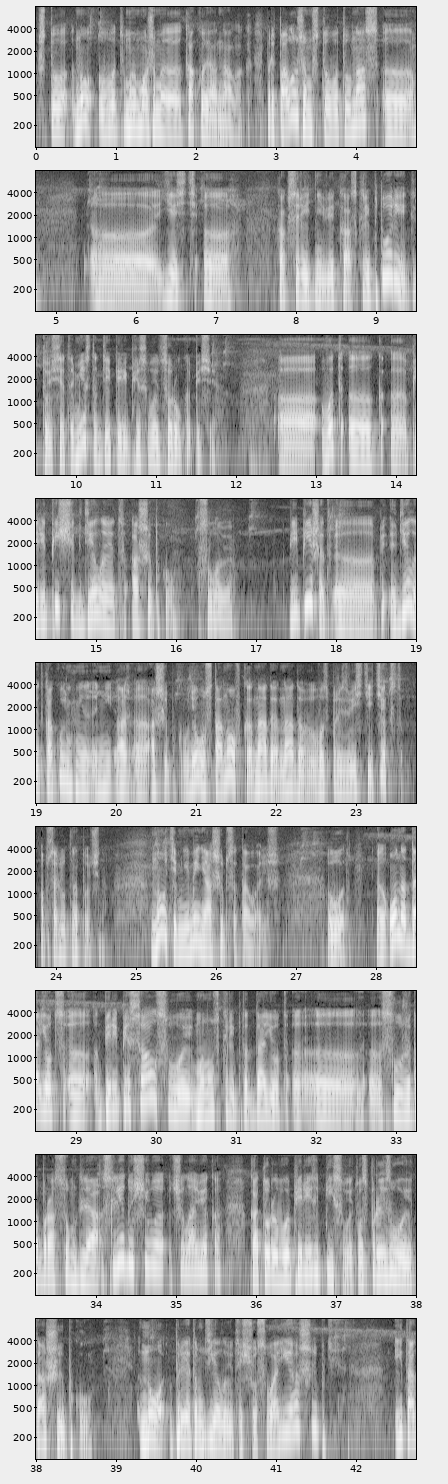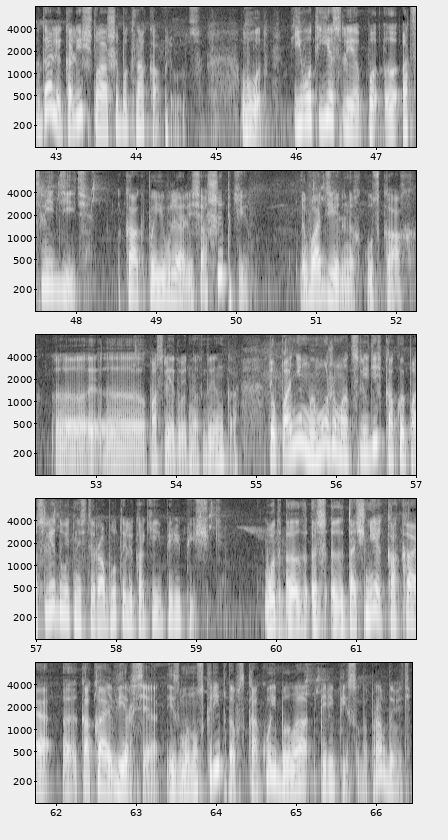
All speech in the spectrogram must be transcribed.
Что, ну, вот мы можем, какой аналог? Предположим, что вот у нас есть, как в средние века, скрипторий, то есть это место, где переписываются рукописи. Вот переписчик делает ошибку в слове пишет, э, делает какую-нибудь а, а, ошибку. У него установка, надо, надо воспроизвести текст абсолютно точно. Но, тем не менее, ошибся товарищ. Вот. он отдает, переписал свой манускрипт, отдает, служит образцом для следующего человека, который его переписывает, воспроизводит ошибку, но при этом делает еще свои ошибки и так далее, количество ошибок накапливается. Вот. И вот если отследить, как появлялись ошибки в отдельных кусках Э, э, последовательных ДНК, то по ним мы можем отследить, в какой последовательности работали какие переписчики. Вот э, точнее, какая, какая версия из манускриптов с какой была переписана, правда ведь?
